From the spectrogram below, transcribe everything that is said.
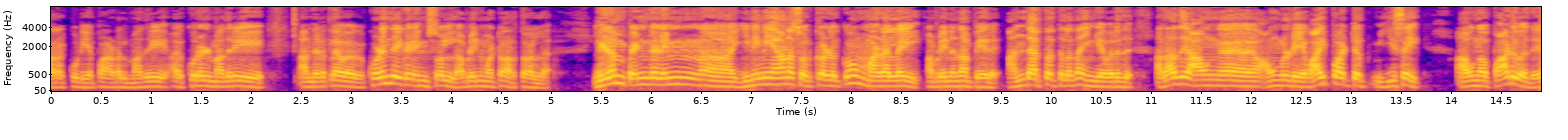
வரக்கூடிய பாடல் மாதிரி குரல் மாதிரி அந்த இடத்துல குழந்தைகளின் சொல் அப்படின்னு மட்டும் அர்த்தம் இல்ல. இளம் பெண்களின் இனிமையான சொற்களுக்கும் மழலை அப்படின்னு தான் பேரு. அந்த அர்த்தத்துல தான் இங்க வருது. அதாவது அவங்க அவங்களுடைய வாய்ப்பாட்டு இசை அவங்க பாடுவது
